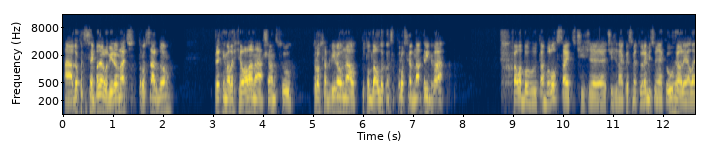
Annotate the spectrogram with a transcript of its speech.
A dokonca sa im podarilo vyrovnať Trossardom, predtým ale ešte Lalana šancu, Trossard vyrovnal, potom dal dokonca Trossard na 3-2, chvála Bohu, tam bol offside, čiže, čiže nakoniec sme tú remizu nejako uhrali, ale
